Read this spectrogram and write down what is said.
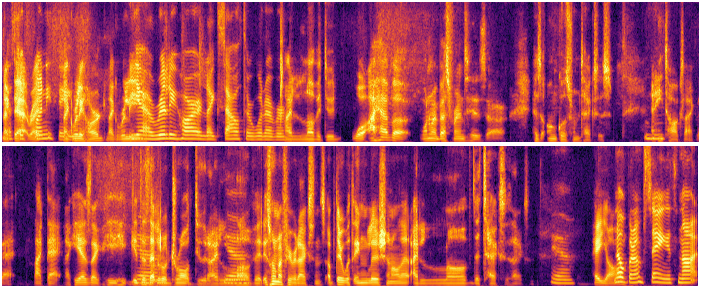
like That's that, right? funny thing. Like really hard, like really Yeah, really hard, like South or whatever. I love it, dude. Well, I have a one of my best friends. His uh, his uncle's from Texas, and he Mhm. talks like that, like that. Like he has like he, he does that little drawl, dude. I Yeah. love it. It's one of my favorite accents, up there with English and all that. I love the Texas accent. yeah. Hey y'all. No, but I'm saying it's not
